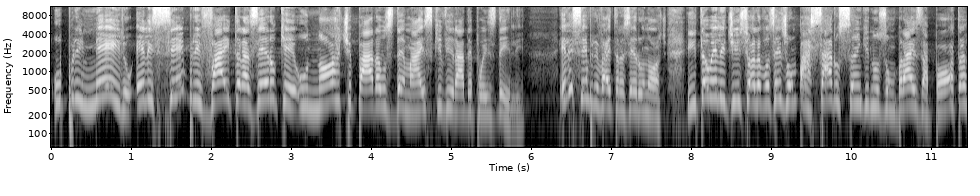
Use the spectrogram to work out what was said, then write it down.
o primeiro, ele sempre vai trazer o que? O norte para os demais que virá depois dele. Ele sempre vai trazer o norte. Então ele disse: Olha, vocês vão passar o sangue nos umbrais da porta,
